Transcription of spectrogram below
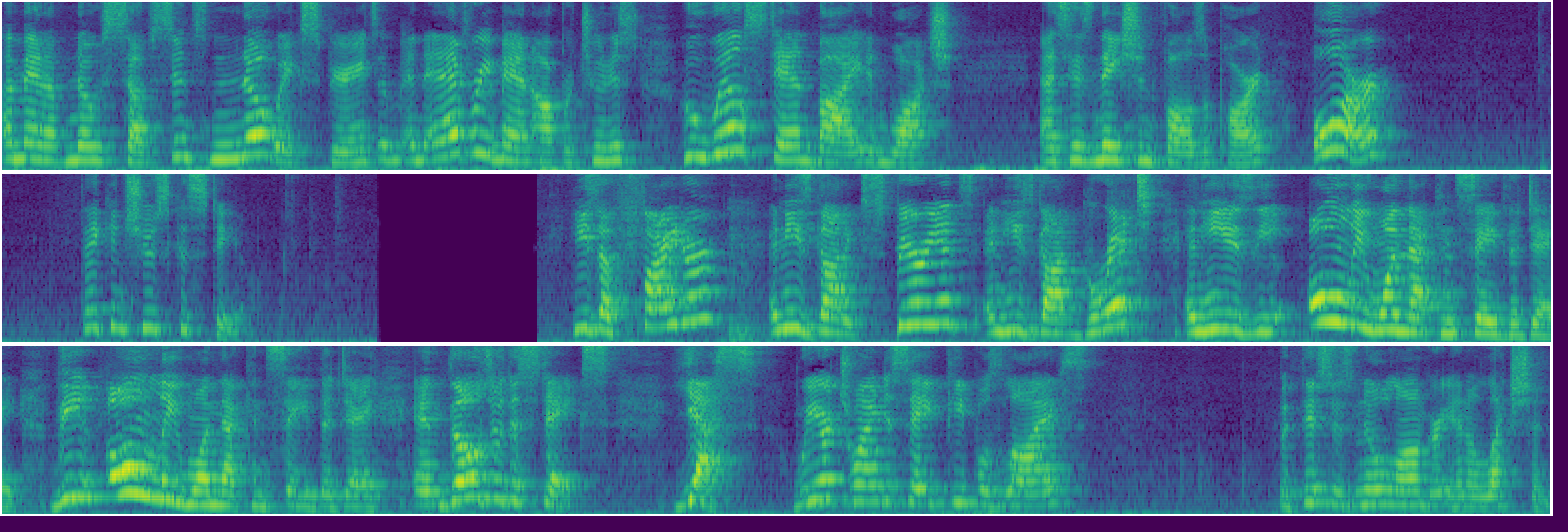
a man of no substance, no experience, an everyman opportunist who will stand by and watch as his nation falls apart, or they can choose Castillo. He's a fighter and he's got experience and he's got grit and he is the only one that can save the day. The only one that can save the day. And those are the stakes. Yes, we are trying to save people's lives, but this is no longer an election.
